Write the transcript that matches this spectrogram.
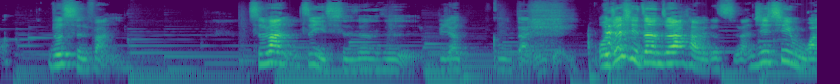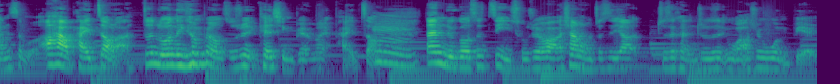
么？我就吃饭，吃饭自己吃真的是比较孤单一点。我觉得其实真的最大差别就吃饭，其实去玩什么啊，还有拍照啦。就是如果你跟朋友出去，你可以请别人帮你拍照。嗯但如果是自己出去的话，像我就是要，就是可能就是我要去问别人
